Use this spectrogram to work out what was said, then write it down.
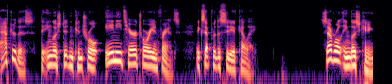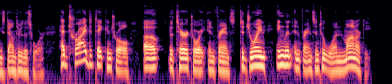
After this, the English didn't control any territory in France except for the city of Calais. Several English kings down through this war had tried to take control of the territory in France to join England and France into one monarchy.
